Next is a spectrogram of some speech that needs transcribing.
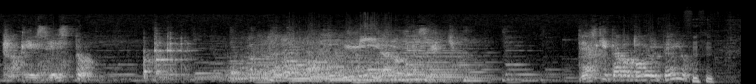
¿pero qué es esto? Mira lo que has hecho. Te has quitado todo el pelo.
